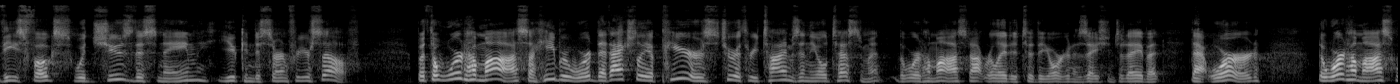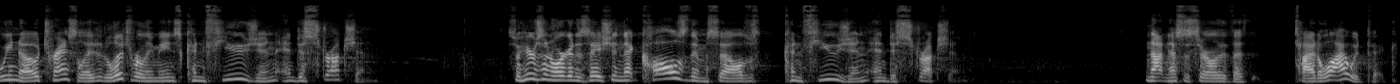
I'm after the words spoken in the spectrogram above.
these folks would choose this name, you can discern for yourself. But the word Hamas, a Hebrew word that actually appears two or three times in the Old Testament, the word Hamas, not related to the organization today, but that word, the word Hamas, we know, translated literally means confusion and destruction. So here's an organization that calls themselves confusion and destruction. Not necessarily the title I would pick.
